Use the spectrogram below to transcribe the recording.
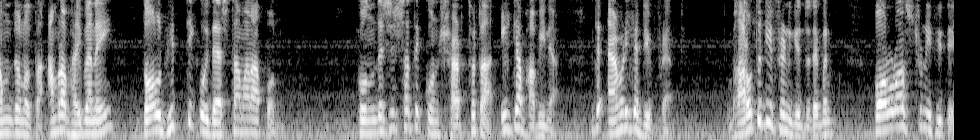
আমজনতা আমরা ভাইবা নেই, দলভিত্তিক ওই দেশটা আমার আপন। কোন দেশের সাথে কোন স্বার্থটা, এইটা ভাবি না। কিন্তু আমেরিকা ডিফারেন্ট ভারতও ডিফারেন্ট কিন্তু। দেখবেন, পররাষ্ট্রনীতিতে,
